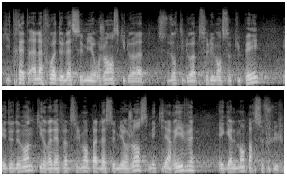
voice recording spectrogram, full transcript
qui traitent à la fois de la semi-urgence, dont il doit absolument s'occuper, et de demandes qui ne relèvent absolument pas de la semi-urgence, mais qui arrivent également par ce flux.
